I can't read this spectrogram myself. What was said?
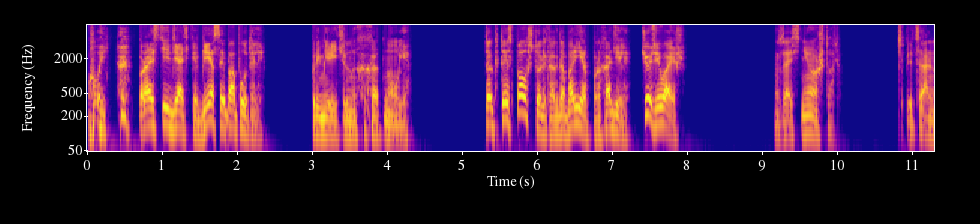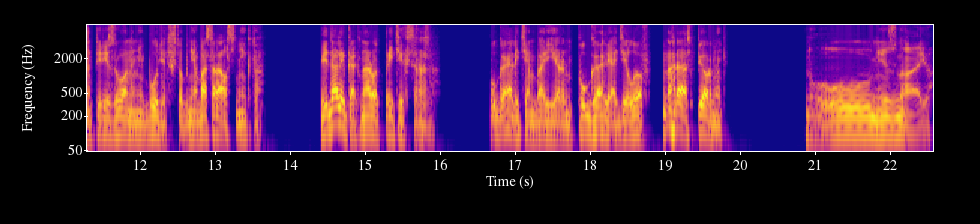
«Ой, прости, дядька, бесы попутали», — примирительно хохотнул я. «Так ты спал, что ли, когда барьер проходили? Чего зеваешь?» «Заснешь тут. Специально перезвонами будет, чтобы не обосрался никто. Видали, как народ притих сразу? Пугали тем барьером, пугали, а делов на раз пернуть». «Ну, не знаю»,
